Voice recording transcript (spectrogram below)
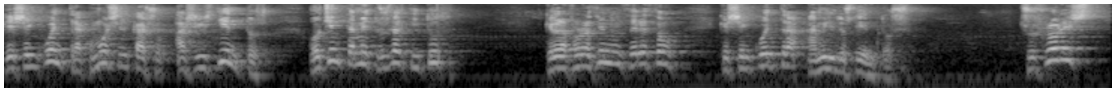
que se encuentra, como es el caso, a 680 metros de altitud, que la floración de un cerezo que se encuentra a 1200. Sus flores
